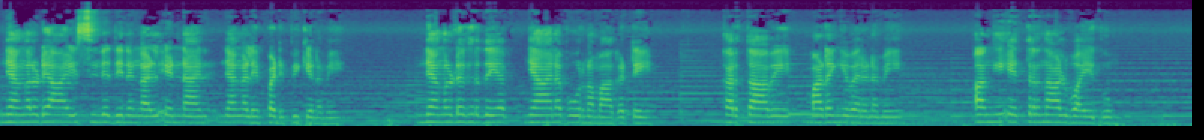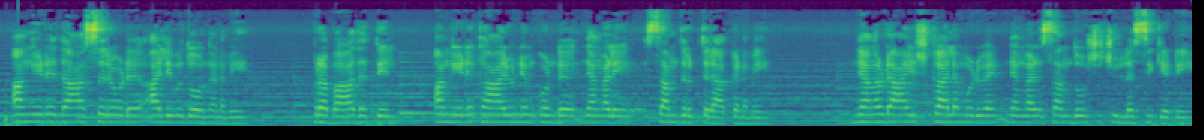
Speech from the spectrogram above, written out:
ഞങ്ങളുടെ ആയുസ്സിന്റെ ദിനങ്ങൾ എണ്ണാൻ ഞങ്ങളെ പഠിപ്പിക്കണമേ. ഞങ്ങളുടെ ഹൃദയം ജ്ഞാനപൂർണമാകട്ടെ. കർത്താവെ മടങ്ങി വരണമേ. അങ്ങ് എത്രനാൾ വൈകും? അങ്ങയുടെ ദാസരോട് അലിവ് തോന്നണമേ. പ്രഭാതത്തിൽ അങ്ങയുടെ കാരുണ്യം കൊണ്ട് ഞങ്ങളെ സംതൃപ്തരാക്കണമേ. ഞങ്ങളുടെ ആയുഷ്കാലം മുഴുവൻ ഞങ്ങൾ സന്തോഷിച്ചുല്ലസിക്കട്ടെ.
